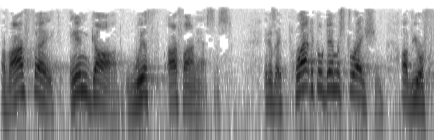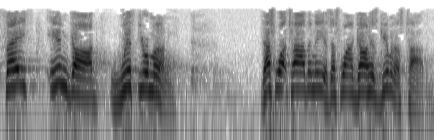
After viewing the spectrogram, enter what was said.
of our faith in God with our finances. It is a practical demonstration of your faith in God with your money. That's what tithing is. That's why God has given us tithing.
